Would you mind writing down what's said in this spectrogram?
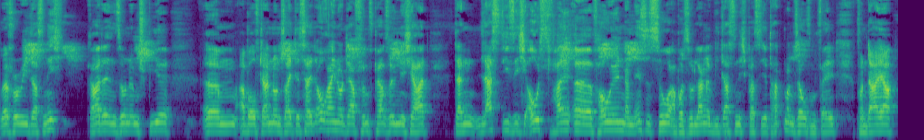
Referee das nicht, gerade in so einem Spiel. Ähm, aber auf der anderen Seite ist halt auch einer, der fünf persönliche hat. Dann lass die sich ausfaulen, äh, dann ist es so. Aber solange wie das nicht passiert, hat man sie auf dem Feld. Von daher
